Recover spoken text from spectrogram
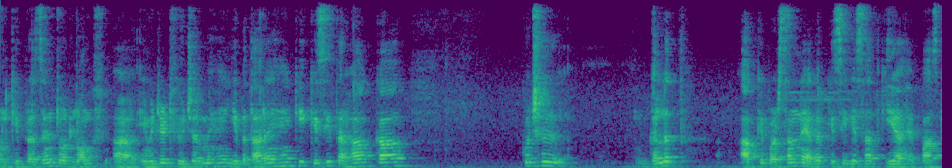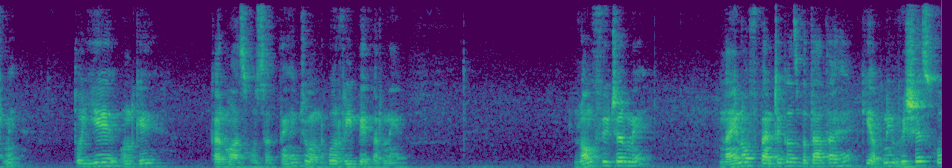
उनकी प्रेजेंट और लॉन्ग इमीडिएट फ्यूचर में है। ये बता रहे हैं कि किसी तरह का कुछ गलत आपके पर्सन ने अगर किसी के साथ किया है पास्ट में तो ये उनके कर्मास हो सकते हैं जो उनको रीपे करने हैं। लॉन्ग फ्यूचर में नाइन ऑफ़ पेंटिकल्स बताता है कि अपनी विशेष को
